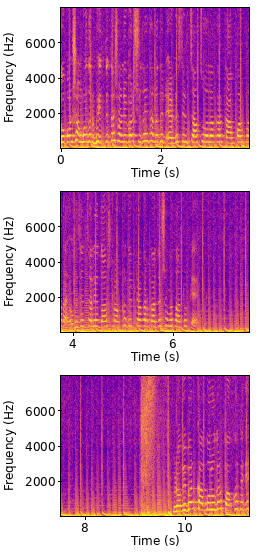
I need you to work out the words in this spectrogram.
গোপন সংবাদের ভিত্তিতে শনিবার সুধাই থানাধীন এডিসির চাচু এলাকার কামপালপাড়ায় অভিযান চালিয়ে দশ লক্ষাধিক টাকার গাঁজা সমেত আটক এক। রবিবার কাব্যলুগের পক্ষ থেকে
